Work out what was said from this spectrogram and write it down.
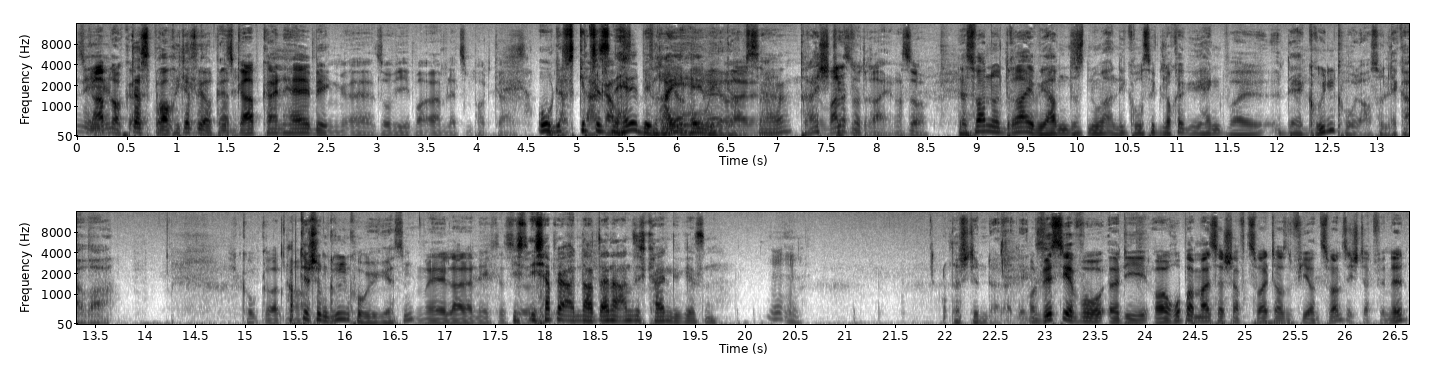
Nee, gab noch- das brauche ich dafür auch gar Es nicht. gab kein Helbing, äh, so wie bei eurem letzten Podcast. oh, da- gibt es jetzt einen gab's Helbing? drei? Helbing ja, gab's. Ja. Drei Waren Stück. es nur drei? Achso. Das waren nur drei. Wir haben das nur an die große Glocke gehängt, weil der Grünkohl auch so lecker war. Guck gerade Habt ihr schon Grünkohl gegessen? Nee, leider nicht. Das, Ich, äh, ich habe ja nach deiner Ansicht keinen gegessen. Das stimmt allerdings. Und wisst ihr, wo äh, die Europameisterschaft 2024 stattfindet?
